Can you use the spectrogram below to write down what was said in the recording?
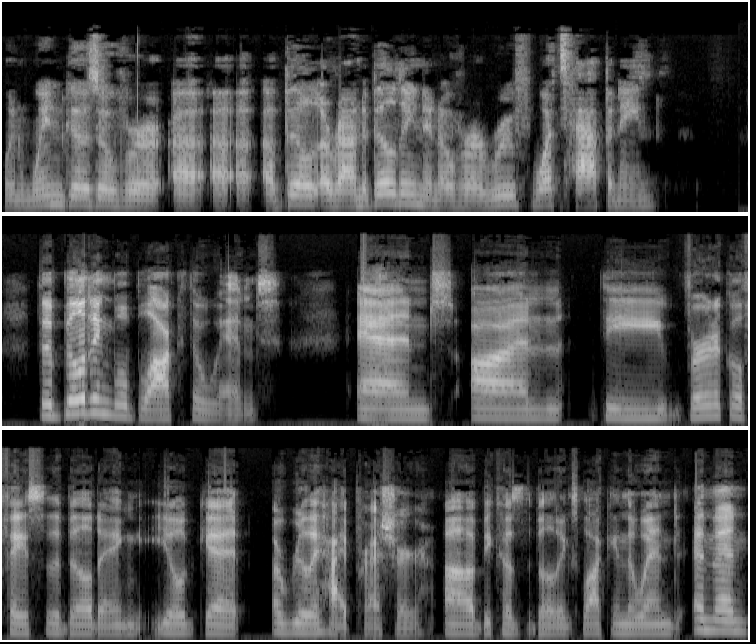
when wind goes over a, a, a build around a building and over a roof, what's happening? The building will block the wind. And on the vertical face of the building, you'll get a really high pressure uh, because the building's blocking the wind. And then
